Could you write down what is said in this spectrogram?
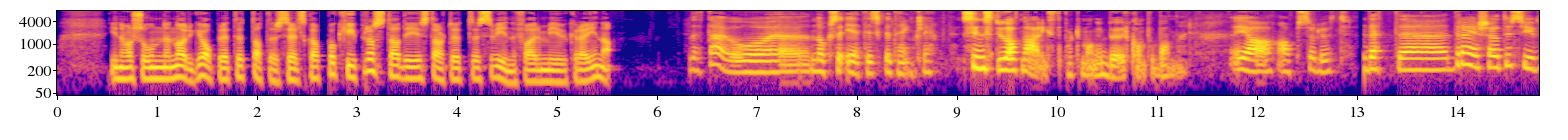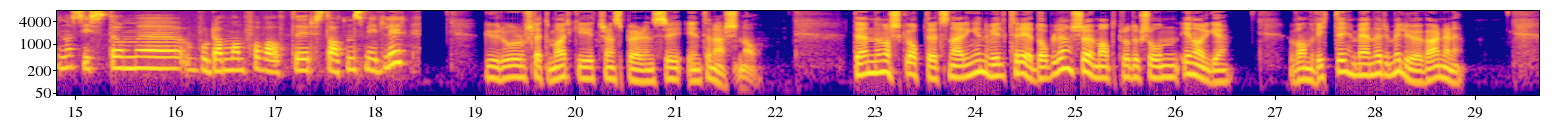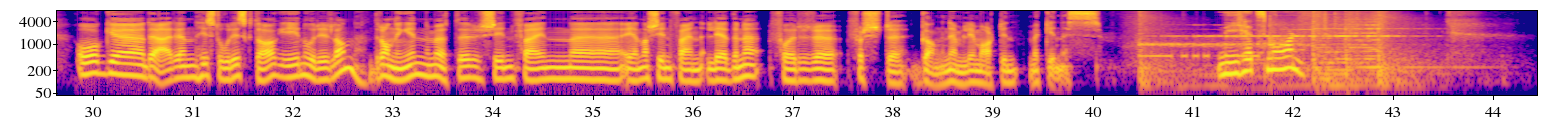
Innovasjon Norge opprettet datterselskap på Kypros da de startet svinefarm i Ukraina. Dette er jo eh, nokså etisk betenkelig. Syns du at Næringsdepartementet bør komme på banen her? Ja, absolutt. Dette dreier seg jo til syvende og sist om eh, hvordan man forvalter statens midler. Guro Slettemark i Transparency International. Den norske oppdrettsnæringen vil tredoble sjømatproduksjonen i Norge. Vanvittig, mener miljøvernerne. Og eh, det er en historisk dag i Nord-Irland. Dronningen møter Fein, eh, en av Sinn Fein-lederne for eh, første gang, nemlig Martin McInnes.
